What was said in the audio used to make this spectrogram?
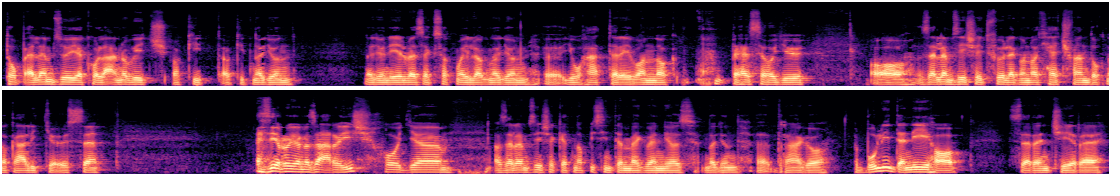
top elemzője, Kolánovics, akit, akit nagyon, nagyon élvezek, szakmailag nagyon jó hátterei vannak. Persze, hogy ő az elemzéseit főleg a nagy hedge fundoknak állítja össze, ezért olyan az ára is, hogy az elemzéseket napi szinten megvenni az nagyon drága buli, de néha szerencsére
